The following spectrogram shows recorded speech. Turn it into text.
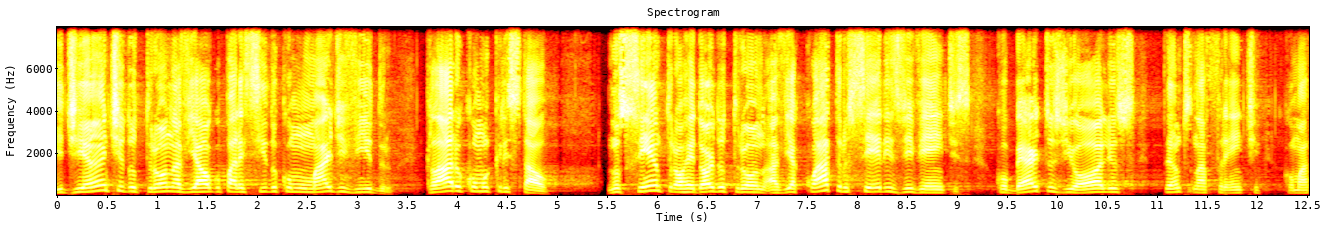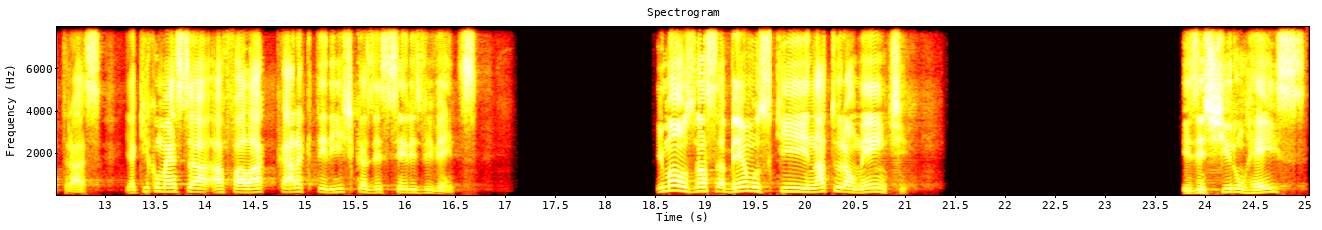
E diante do trono havia algo parecido como um mar de vidro, claro como cristal. No centro, ao redor do trono, havia quatro seres viventes, cobertos de olhos tanto na frente como atrás. E aqui começa a falar características desses seres viventes. Irmãos, nós sabemos que naturalmente existiram reis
